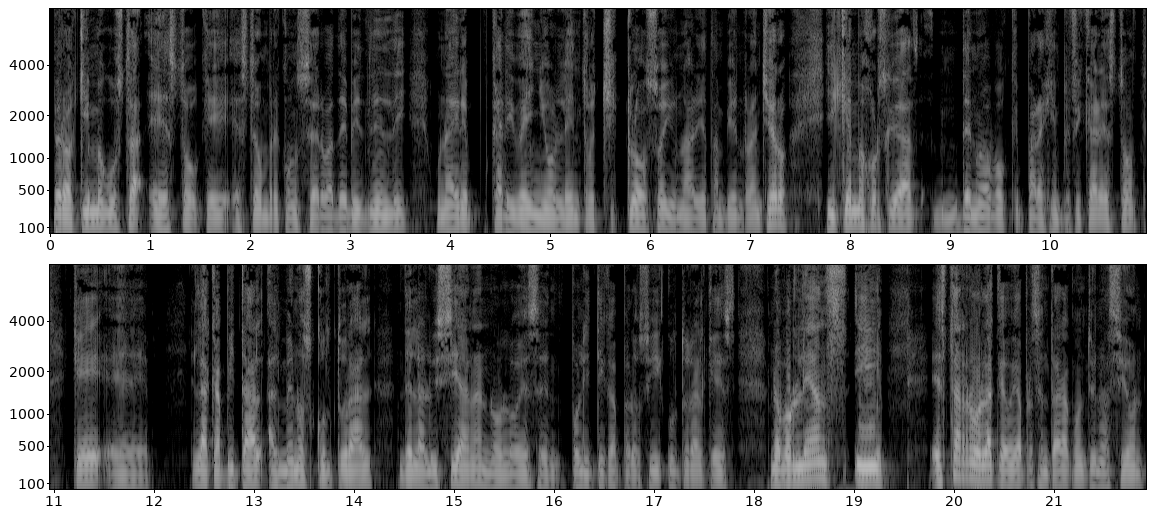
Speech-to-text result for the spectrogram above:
pero aquí me gusta esto que este hombre conserva, David Lindley, un aire caribeño, lento, chicloso y un área también ranchero, y qué mejor ciudad, de nuevo, que para ejemplificar esto, que la capital, al menos cultural, de la Luisiana, no lo es en política, pero sí cultural, que es Nueva Orleans. Y esta rola que voy a presentar a continuación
